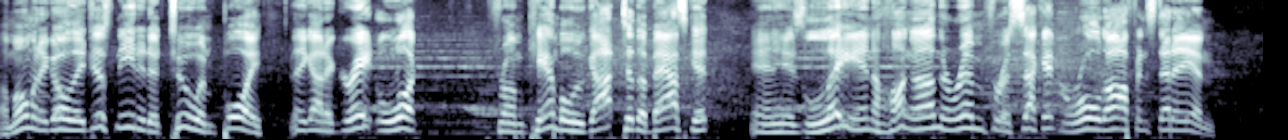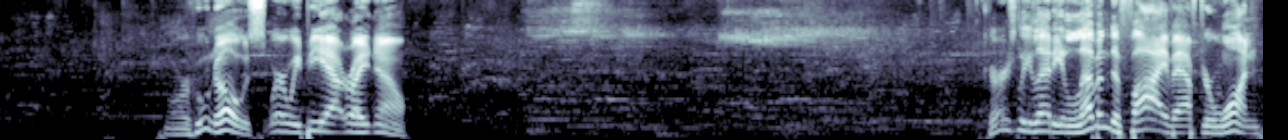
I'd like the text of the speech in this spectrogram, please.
A moment ago, they just needed a two, and boy, they got a great look from Campbell, who got to the basket, and his lay in hung on the rim for a second and rolled off instead of in. Or who knows where we'd be at right now. Kearsley led 11 to 5 after one.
